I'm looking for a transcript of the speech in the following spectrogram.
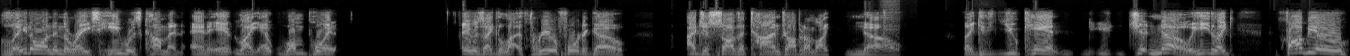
late on in the race he was coming. And it like at one point it was like three or four to go. I just saw the time drop and i'm like no. Like you can't you, j- no. He like fabio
